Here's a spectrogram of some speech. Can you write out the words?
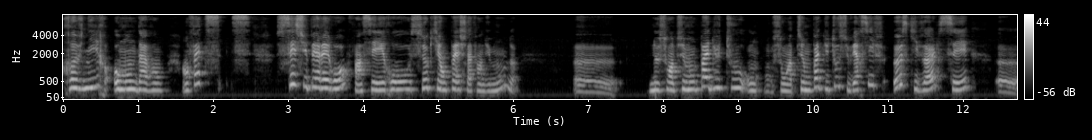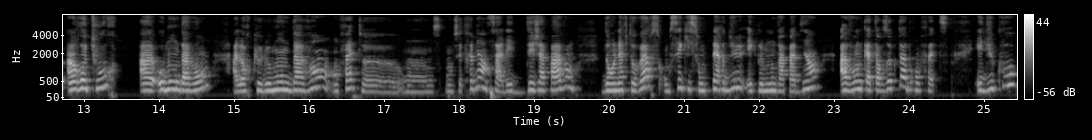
revenir au monde d'avant. En fait, ces super-héros, enfin ces héros, ceux qui empêchent la fin du monde, euh, ne sont absolument pas du tout, sont absolument pas du tout subversifs. Eux, ce qu'ils veulent, c'est euh, un retour au monde d'avant, alors que le monde d'avant, en fait, euh, on, on, sait très bien, ça allait déjà pas avant. Dans Leftovers, on sait qu'ils sont perdus et que le monde va pas bien avant le 14 octobre, en fait. Et du coup,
